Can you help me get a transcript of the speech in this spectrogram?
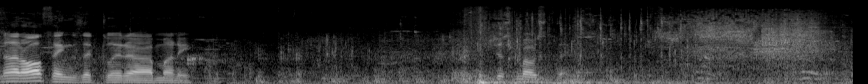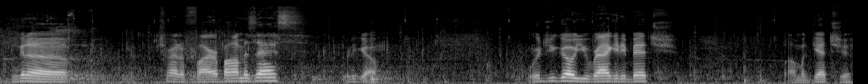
Not all things that glitter are money. Just most things. I'm gonna try to firebomb his ass. Where'd he go? Where'd you go, you raggedy bitch? I'm gonna get you.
